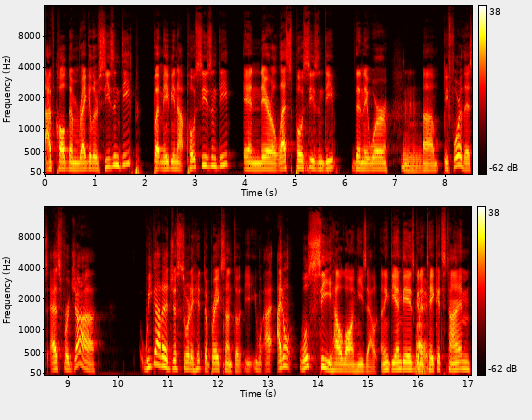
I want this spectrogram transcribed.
I've called them regular season deep, but maybe not postseason deep. And they're less postseason deep than they were mm-hmm. um, before this. As for Ja, we gotta just sort of hit the brakes on the. I, I don't. We'll see how long he's out. I think the NBA is going right. to take its time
